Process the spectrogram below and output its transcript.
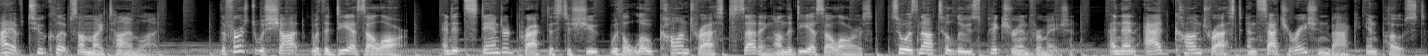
I have two clips on my timeline. The first was shot with a DSLR, and it's standard practice to shoot with a low contrast setting on the DSLRs so as not to lose picture information, and then add contrast and saturation back in post.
